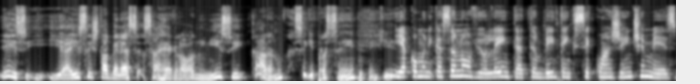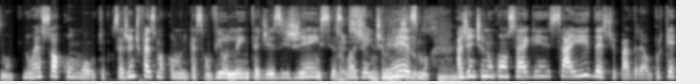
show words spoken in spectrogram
e é isso, e, e aí você estabelece essa regra lá no início e, cara, não vai seguir para sempre, tem que... E a comunicação não violenta também tem que ser ser com a gente mesmo, não é só com o outro. Porque se a gente faz uma comunicação violenta de exigências Mas com a gente mesmo, rígido, a gente não consegue sair deste padrão, porque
